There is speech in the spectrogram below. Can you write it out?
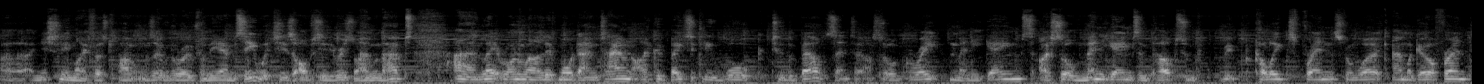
Uh, initially, my first apartment was over the road from the MC, which is obviously the original home of the Habs. And later on, when I lived more downtown, I could basically walk to the Bell Centre. I saw a great many games. I saw many games in pubs from colleagues, friends from work, and my girlfriend.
